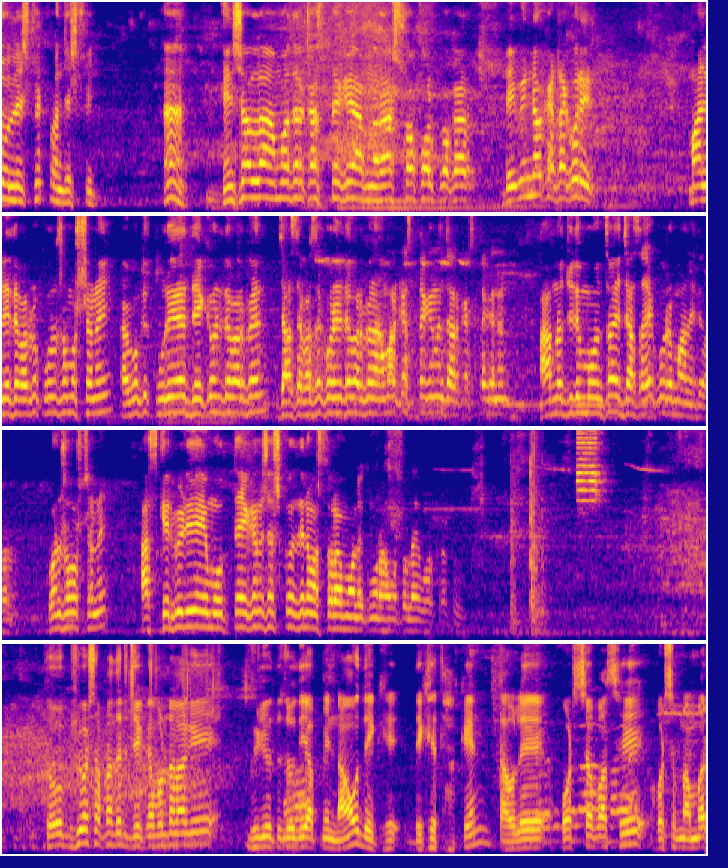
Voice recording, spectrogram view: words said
চল্লিশ ফিট পঞ্চাশ ফিট হ্যাঁ? ইনশাল্লাহ আমাদের কাছ থেকে আপনারা সকল প্রকার বিভিন্ন ক্যাটাগরির মাল নিতে পারবেন কোনো সমস্যা নেই। এবং কি কুড়িয়ে দেখেও নিতে পারবেন যাচাই বাছাই করে নিতে পারবেন আমার কাছ থেকে নেন যার কাছ থেকে নেন আপনার যদি মন চায় যাচাই করে মাল নিতে পারবেন কোনো সমস্যা নেই। আজকের ভিডিও এই মুহূর্তে এখানে শেষ করে দিলাম। আসসালামু আলাইকুম রহমতুল্লাহ বরকাত তো ভিউয়ার্স আপনাদের যে কেবলটা লাগে, ভিডিওতে যদি আপনি নাও দেখে দেখে থাকেন, তাহলে হোয়াটসঅ্যাপ আছে হোয়াটসঅ্যাপ নাম্বার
